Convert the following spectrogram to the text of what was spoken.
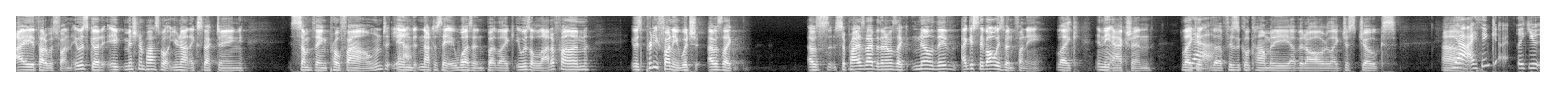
I thought it was fun. It was good. It, Mission Impossible, you're not expecting something profound. Yeah. And not to say it wasn't, but like it was a lot of fun. It was pretty funny, which I was like, I was surprised by, but then I was like, no, they've, I guess they've always been funny, like in the action, like Yeah. it, the physical comedy of it all, or like just jokes. Um, yeah, I think like you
